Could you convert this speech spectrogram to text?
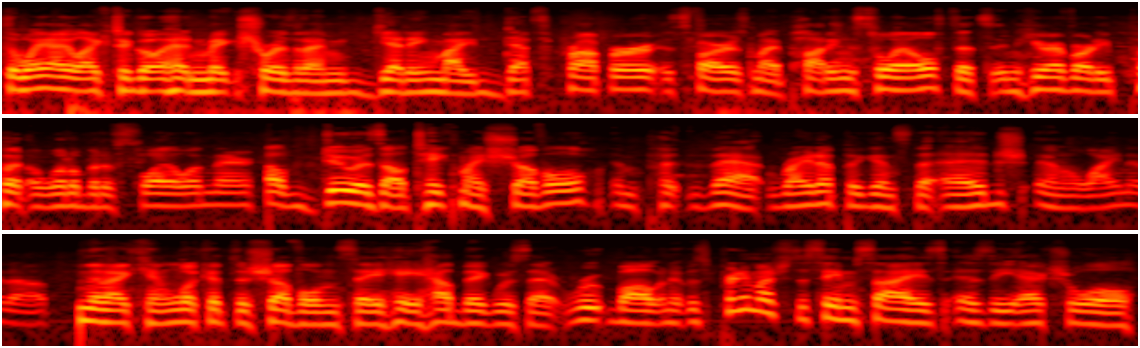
the way I like to go ahead and make sure that I'm getting my depth proper as far as my potting soil that's in here, I've already put a little bit of soil in there. I'll do is I'll take my shovel and put that right up against the edge and line it up. And then I can look at the shovel and say, hey, how big was that root ball? And it was pretty much the same size as the actual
